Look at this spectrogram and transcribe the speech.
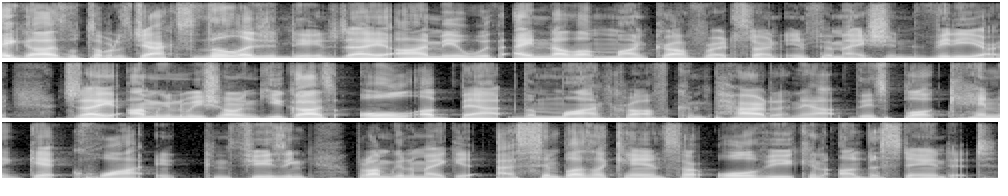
Hey guys, what's up? It's Jax, the Legend and today I'm here with another Minecraft Redstone information video. Today I'm going to be showing you guys all about the Minecraft comparator. Now, this block can get quite confusing, but I'm going to make it as simple as I can so all of you can understand it.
